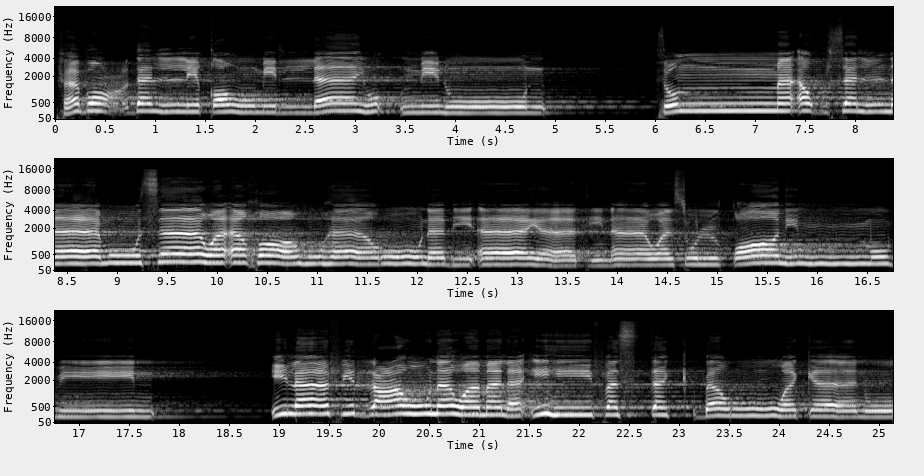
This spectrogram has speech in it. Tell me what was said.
فبعدا لقوم لا يؤمنون ثم أرسلنا موسى وأخاه هارون بآياتنا وسلطان مبين إلى فرعون وملئه فاستكبروا وكانوا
